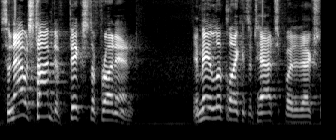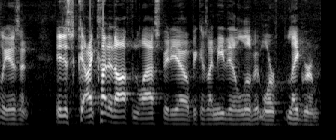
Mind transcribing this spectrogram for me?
So now it's time to fix the front end. It may look like it's attached, but it actually isn't. It is, I cut it off in the last video because I needed a little bit more leg room.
